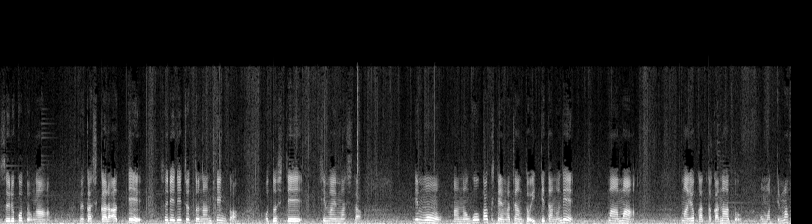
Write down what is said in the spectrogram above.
することが昔からあってそれでちょっと何点か落としてしまいました。でもあの合格点はちゃんと言ってたのでまあまあまあ良かったかなと思ってます。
